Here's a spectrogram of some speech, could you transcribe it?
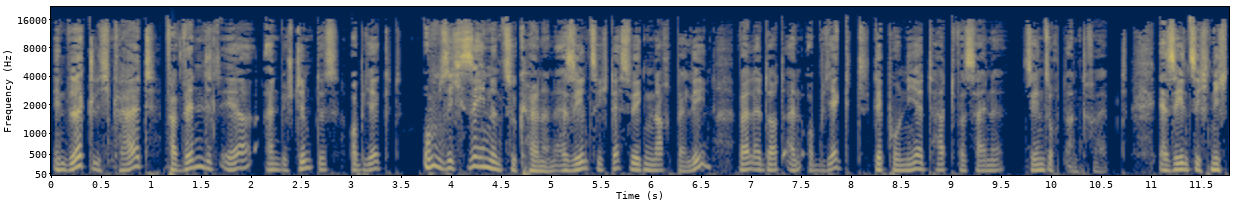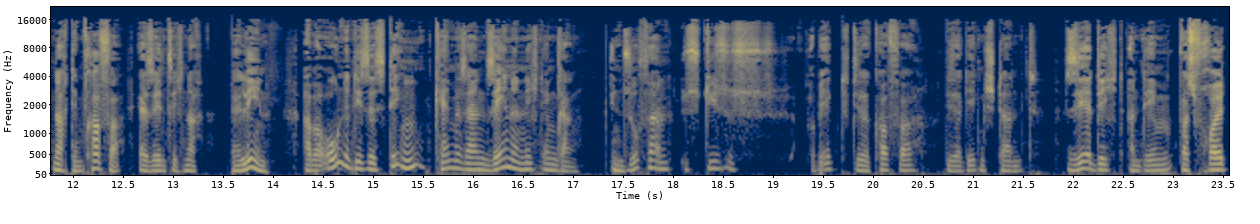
in Wirklichkeit verwendet er ein bestimmtes Objekt um sich sehnen zu können. Er sehnt sich deswegen nach Berlin, weil er dort ein Objekt deponiert hat, was seine Sehnsucht antreibt. Er sehnt sich nicht nach dem Koffer, er sehnt sich nach Berlin. Aber ohne dieses Ding käme sein Sehnen nicht im Gang. Insofern ist dieses Objekt, dieser Koffer, dieser Gegenstand sehr dicht an dem, was Freud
